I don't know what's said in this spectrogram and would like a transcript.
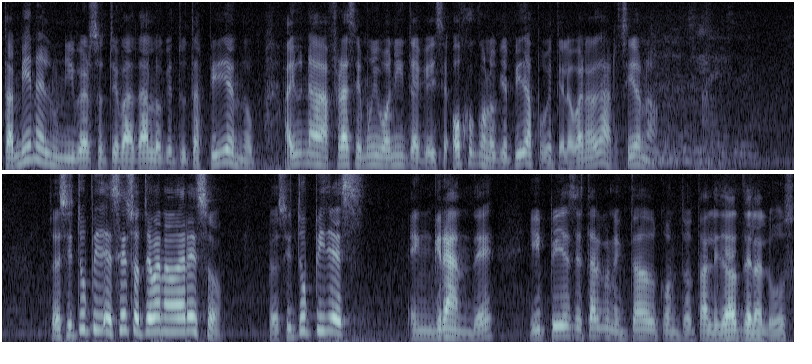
también el universo te va a dar lo que tú estás pidiendo. Hay una frase muy bonita que dice, ojo con lo que pidas porque te lo van a dar, ¿sí o no? Entonces, si tú pides eso, te van a dar eso. Pero si tú pides en grande y pides estar conectado con totalidad de la luz,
